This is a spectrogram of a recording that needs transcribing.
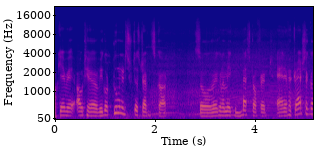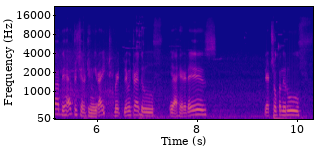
Okay, we're out here. We got two minutes to test drive this car. So we're gonna make the best of it. And if I crash the car, they have to sell it to me, right? Wait, let me try the roof. Yeah, here it is. Let's open the roof.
